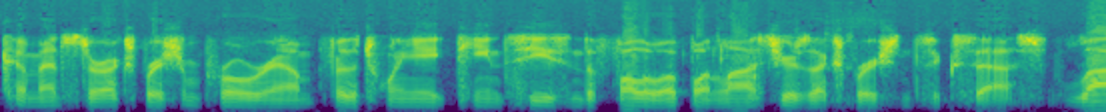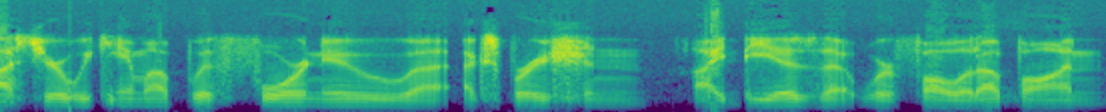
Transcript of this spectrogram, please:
commenced our exploration program for the 2018 season to follow up on last year's exploration success. Last year, we came up with four new uh, exploration ideas that were followed up on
